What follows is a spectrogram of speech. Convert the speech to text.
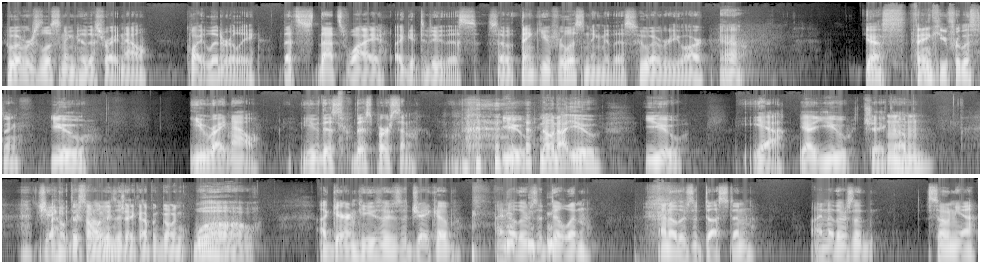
whoever's listening to this right now, quite literally. That's that's why I get to do this. So thank you for listening to this, whoever you are. Yeah. Yes. Thank you for listening. You, You right now, you this this person. you. no, not you. You. Yeah, Yeah, you, Jacob. Mm-hmm. Jacob. I hope there's someone named Jacob and going, whoa. I guarantee you there's a Jacob. I know there's a Dylan. I know there's a Dustin. I know there's a Sonia.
